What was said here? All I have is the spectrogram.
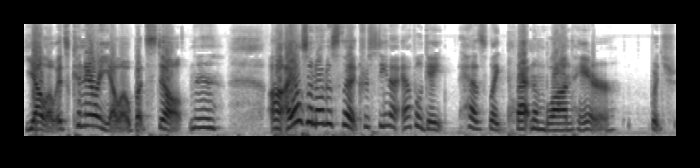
Yellow. It's canary yellow, but still. eh. Uh, I also noticed that Christina Applegate has like platinum blonde hair, which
